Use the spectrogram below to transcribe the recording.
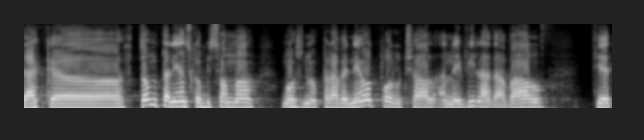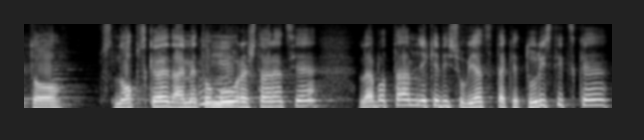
tak e, v tom Taliansku by som e, možno práve neodporúčal a nevyľadával tieto snobské, dajme tomu, mm-hmm. reštaurácie, lebo tam niekedy sú viac také turistické,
